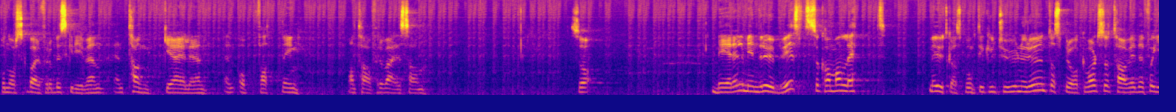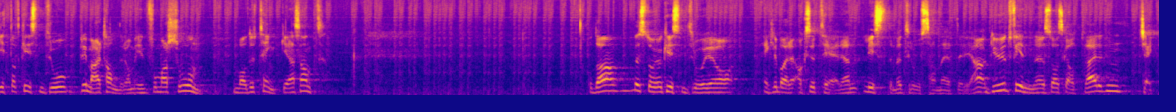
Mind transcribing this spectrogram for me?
på norsk bare for å beskrive en, en tanke eller en, en, oppfatning man tar for å være sann. Så mer eller mindre ubevisst så kan man lett med utgangspunkt i kulturen rundt og språket vårt, så tar vi det for gitt at kristen tro primært handler om informasjon, om hva du tenker er sant. Og da består jo kristentro i å egentlig bare akseptere en liste med trossannheter. Ja, Gud finnes og har skapt verden. Check.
